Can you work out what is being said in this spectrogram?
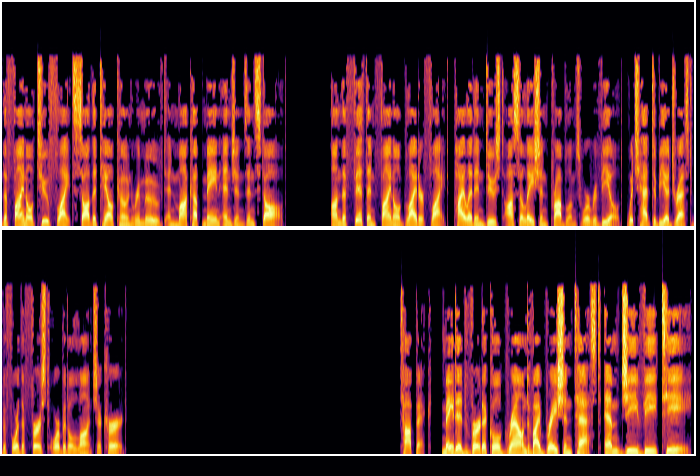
The final two flights saw the tailcone removed and mock-up main engines installed. On the fifth and final glider flight, pilot-induced oscillation problems were revealed, which had to be addressed before the first orbital launch occurred. Topic: Mated Vertical Ground Vibration Test (MGVT).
